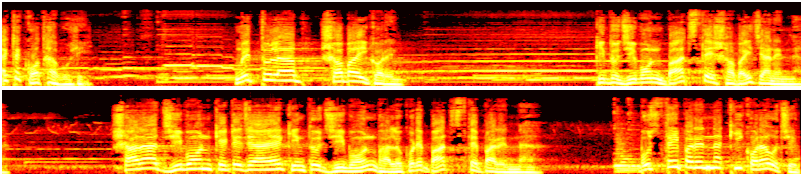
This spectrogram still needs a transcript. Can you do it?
একটা কথা বলি। মৃত্যু লাভ সবাই করেন। কিন্তু জীবন বাঁচতে সবাই জানেন না। সারা জীবন কেটে যায়, কিন্তু জীবন ভালো করে বাঁচতে পারেন না। বুঝতেই পারেন না কি করা উচিত।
